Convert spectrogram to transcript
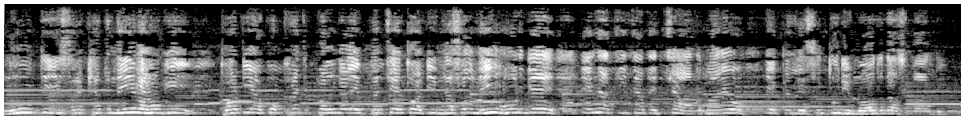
ਨੂੰ ਧੀ ਸੁਰੱਖਿਅਤ ਨਹੀਂ ਰਹੂਗੀ। ਤੁਹਾਡੀਆਂ ਕੁੱਖਾਂ 'ਚ ਪਲਣ ਵਾਲੇ ਬੱਚੇ ਤੁਹਾਡੀ ਨਸਲ ਨਹੀਂ ਹੋਣਗੇ। ਇਹਨਾਂ ਚੀਜ਼ਾਂ ਤੇ ਝਾਤ ਮਾਰਿਓ, ਇਹ ਇਕੱਲੇ ਸਿੱਧੂ ਦੀ ਮੌਤ ਦਾ ਸਵਾਲ ਨਹੀਂ।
